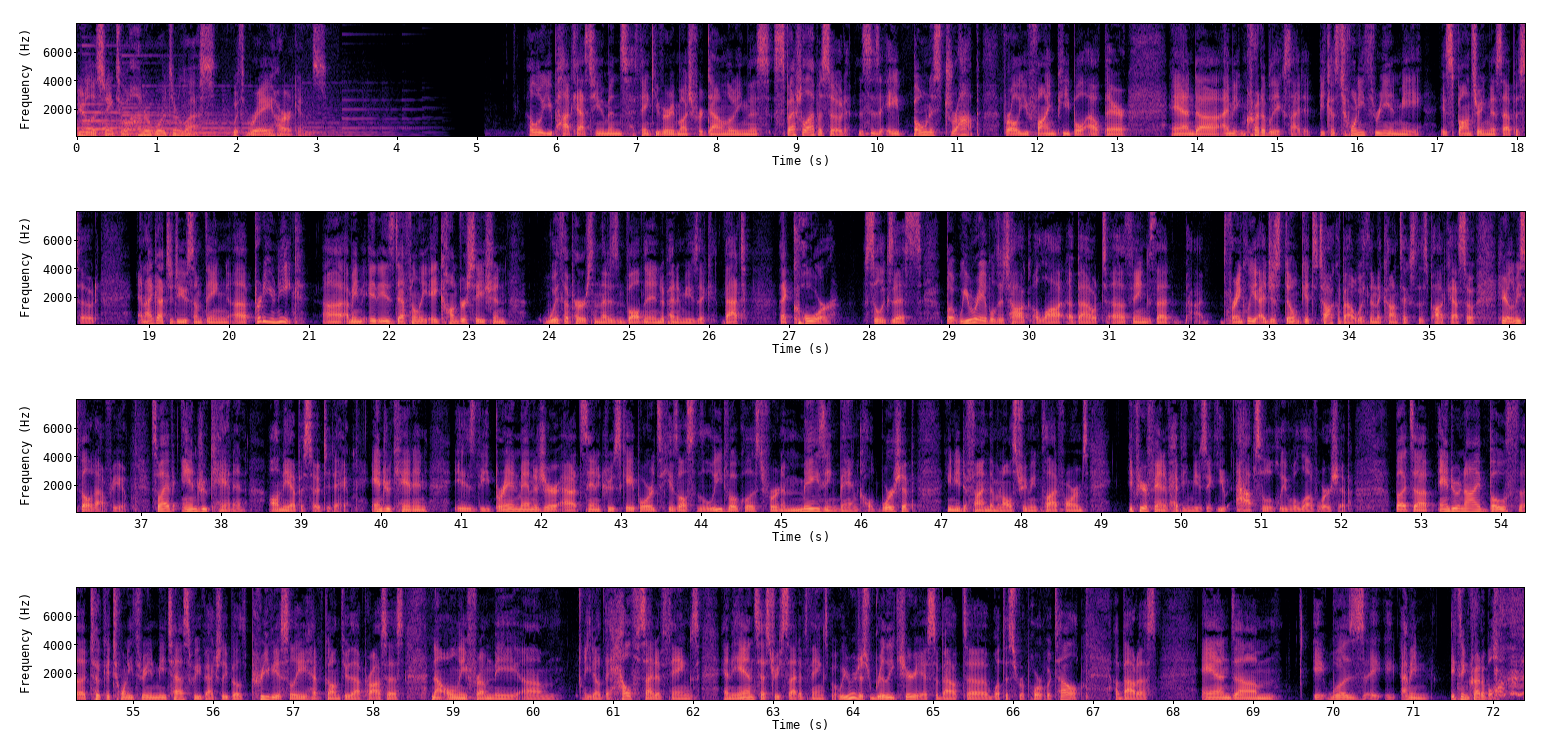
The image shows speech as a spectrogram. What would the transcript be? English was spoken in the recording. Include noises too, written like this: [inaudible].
You're listening to 100 Words or Less with Ray Harkins. Hello, you podcast humans. Thank you very much for downloading this special episode. This is a bonus drop for all you fine people out there. And uh, I'm incredibly excited because 23andMe is sponsoring this episode. And I got to do something uh, pretty unique. Uh, I mean, it is definitely a conversation with a person that is involved in independent music. That, that core still exists. But we were able to talk a lot about uh, things that, uh, frankly, I just don't get to talk about within the context of this podcast. So here, let me spell it out for you. So I have Andrew Cannon on the episode today. Andrew Cannon is the brand manager at Santa Cruz Skateboards. He is also the lead vocalist for an amazing band called Worship. You need to find them on all streaming platforms. If you're a fan of heavy music, you absolutely will love Worship. But uh, Andrew and I both uh, took a 23andMe test. We've actually both previously have gone through that process, not only from the um, you know the health side of things and the ancestry side of things, but we were just really curious about uh, what this report would tell about us, and um, it was. I mean, it's incredible. [laughs]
